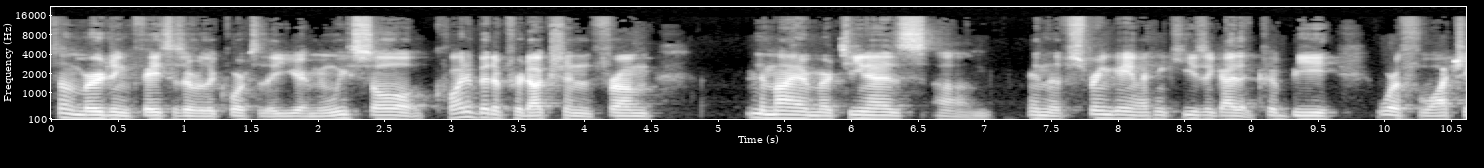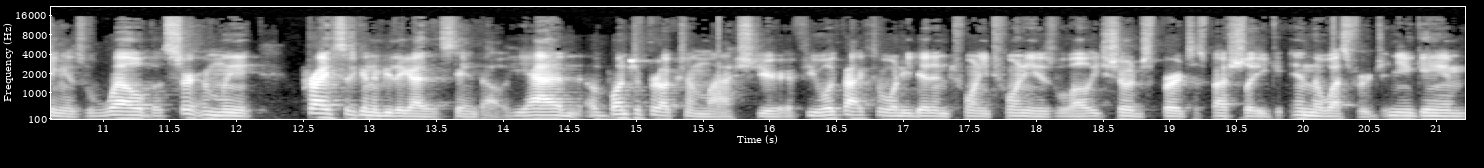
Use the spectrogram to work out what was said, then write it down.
some emerging faces over the course of the year. I mean, we saw quite a bit of production from Nehemiah Martinez um, in the spring game. I think he's a guy that could be worth watching as well, but certainly Price is going to be the guy that stands out. He had a bunch of production last year. If you look back to what he did in 2020 as well, he showed spurts, especially in the West Virginia game.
